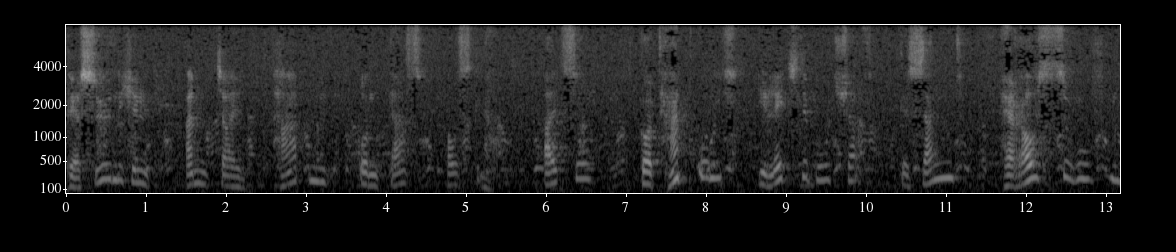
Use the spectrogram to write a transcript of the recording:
persönlichen Anteil haben und das aus Gnade. Also, Gott hat uns die letzte Botschaft gesandt, herauszurufen,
